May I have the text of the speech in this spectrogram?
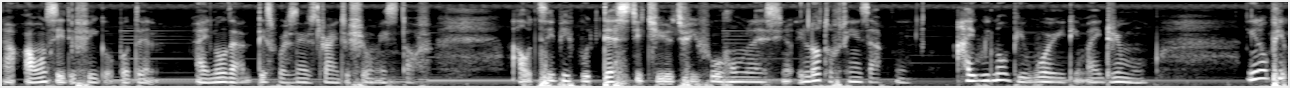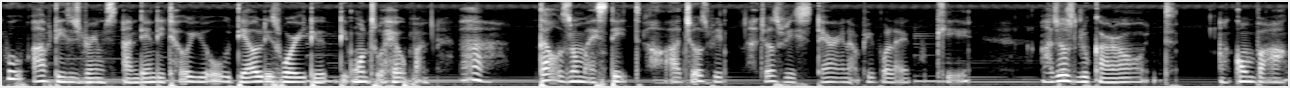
I, I won't see the figure, but then I know that this person is trying to show me stuff. I would see people destitute, people homeless, you know, a lot of things happening. I will not be worried in my dream. You know, people have these dreams and then they tell you, oh, they're always worried, they, they want to help, and ah, that was not my state. I just be, I just be staring at people like, okay, I just look around and come back.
